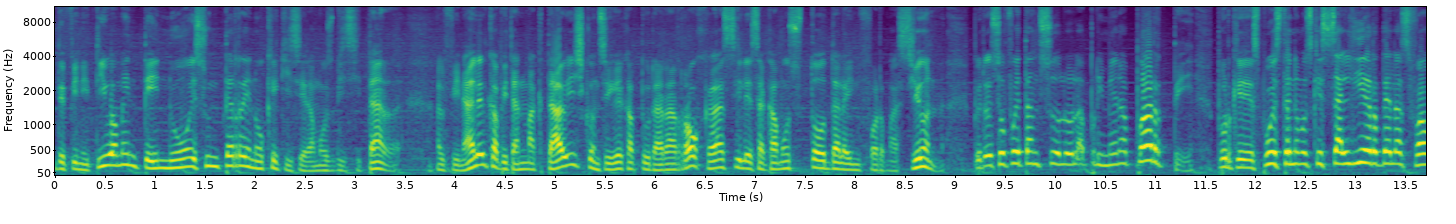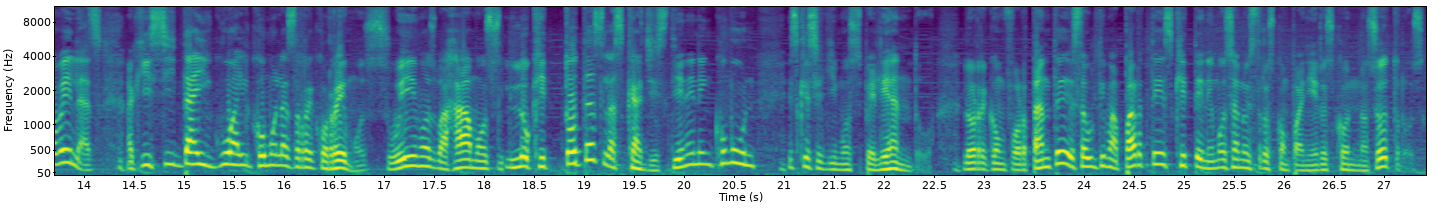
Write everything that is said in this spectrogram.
Definitivamente no es un terreno que quisiéramos visitar. Al final el capitán McTavish consigue capturar a Rojas y le sacamos toda la información, pero eso fue tan solo la primera parte, porque después tenemos que salir de las favelas. Aquí sí da igual cómo las recorremos, subimos, bajamos, lo que todas las calles tienen en común es que seguimos peleando. Lo reconfortante de esta última parte es que tenemos a nuestros compañeros con nosotros,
